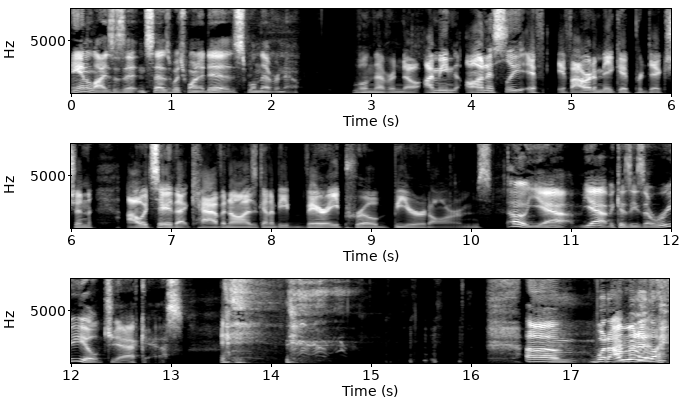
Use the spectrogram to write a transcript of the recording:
analyzes it and says which one it is, we'll never know. We'll never know. I mean, honestly, if if I were to make a prediction, I would say that Kavanaugh is going to be very pro beard arms. Oh yeah, yeah, because he's a real jackass. um, what I I'm really gonna, like,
